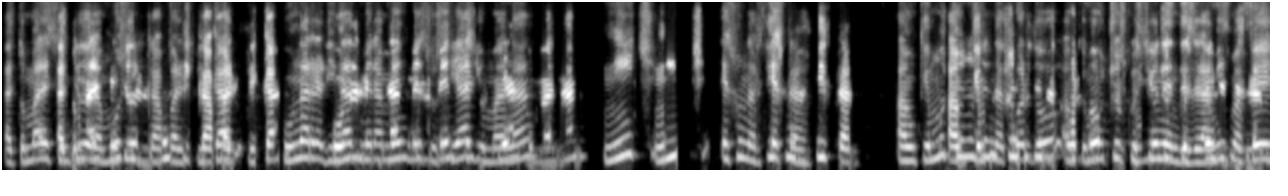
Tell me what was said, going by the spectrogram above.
al tomar el sentido de la música para explicar una realidad meramente social y humana, Nietzsche es un artista. Aunque muchos no estén de acuerdo, aunque muchos cuestionen desde la misma fe,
